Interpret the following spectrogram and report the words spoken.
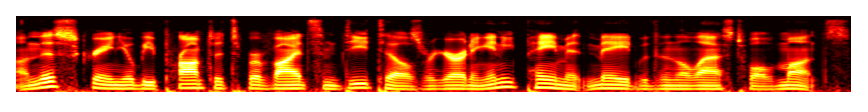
On this screen, you'll be prompted to provide some details regarding any payment made within the last 12 months.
